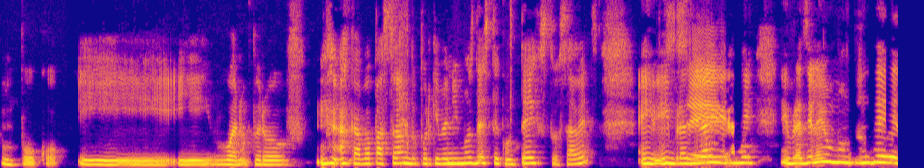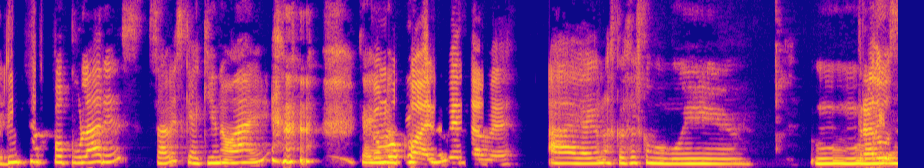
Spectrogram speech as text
un poco. Y, y, bueno, pero acaba pasando porque venimos de este contexto, ¿sabes? En, en Brasil, sí. hay, en Brasil hay un montón de dichos populares, ¿sabes? Que aquí no hay. que hay ¿Cómo cuál? Cuéntame. Ay, hay unas cosas como muy Traduce.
